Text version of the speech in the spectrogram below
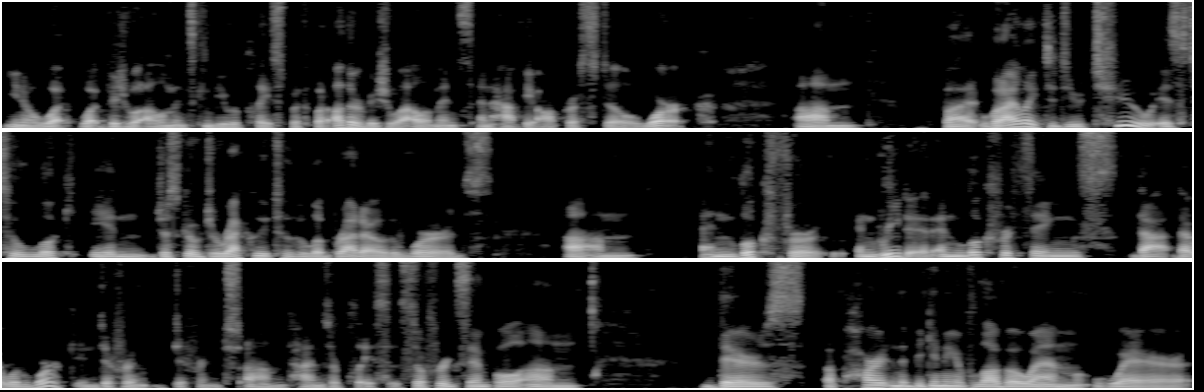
you know what what visual elements can be replaced with what other visual elements and have the opera still work um, but what I like to do too is to look in, just go directly to the libretto, the words, um, and look for and read it and look for things that that would work in different different um, times or places. So, for example, um, there's a part in the beginning of La Boheme where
